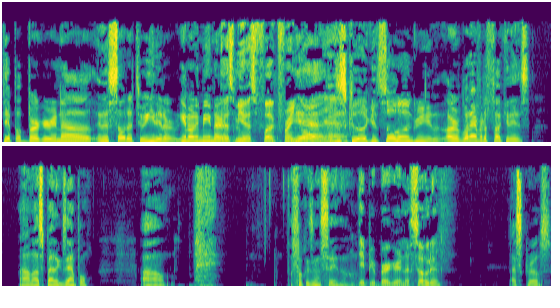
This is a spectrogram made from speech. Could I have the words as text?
dip a burger in a, in a soda to eat it or, you know what I mean? Or, That's me as fuck, Franco. yeah, Yeah. just 'cause I get so hungry or whatever the fuck it is. I don't know. That's a bad example. Um, the fuck was I gonna say though? Dip your burger in a soda. That's gross.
